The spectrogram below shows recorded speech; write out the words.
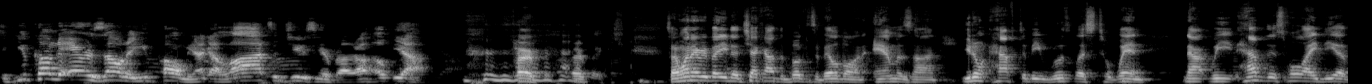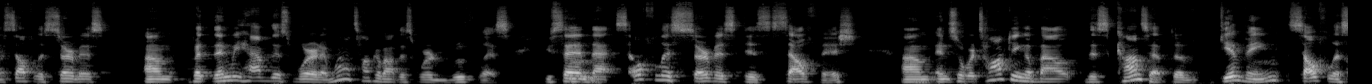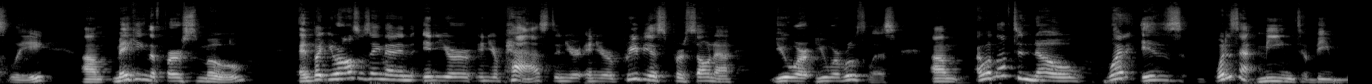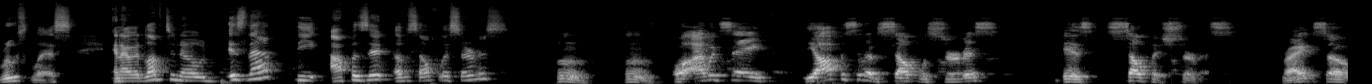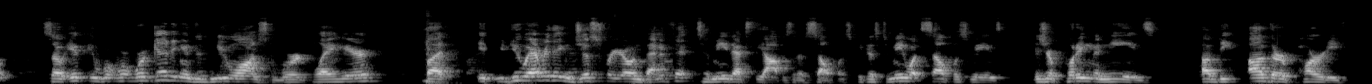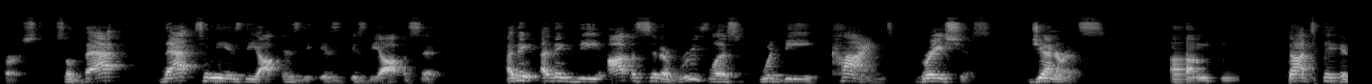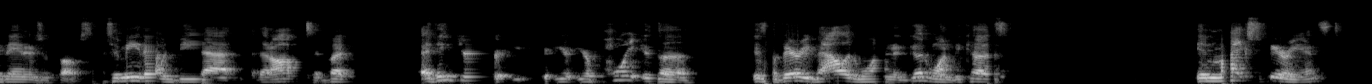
If you come to Arizona, you call me. I got lots of juice here, brother. I'll help you out. perfect, perfect. So I want everybody to check out the book. It's available on Amazon. You don't have to be ruthless to win. Now we have this whole idea of selfless service, um, but then we have this word. I want to talk about this word ruthless. You said mm. that selfless service is selfish. Um, and so we're talking about this concept of giving selflessly, um, making the first move. And but you're also saying that in, in your in your past, in your in your previous persona, you were you were ruthless. Um, I would love to know what is what does that mean to be ruthless? And I would love to know is that the opposite of selfless service? Mm, mm. Well, I would say the opposite of selfless service is selfish service, right? So, so we're, we're getting into nuanced wordplay here, but if you do everything just for your own benefit, to me, that's the opposite of selfless. Because to me, what selfless means is you're putting the needs of the other party first. So that that to me is the is the is is the opposite. I think I think the opposite of ruthless would be kind, gracious, generous, um, not take advantage of folks. To me, that would be that that opposite. But I think your your your point is a is a very valid one and a good one because in my experience,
